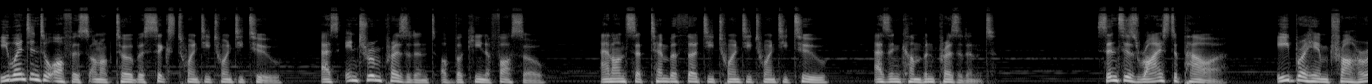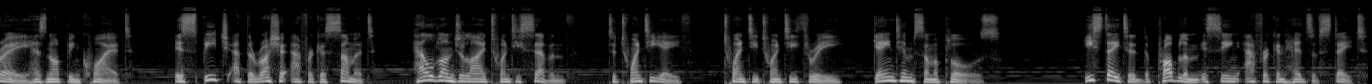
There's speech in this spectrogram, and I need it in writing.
He went into office on October 6, 2022 as interim president of Burkina Faso and on September 30, 2022 as incumbent president. Since his rise to power, Ibrahim Traoré has not been quiet his speech at the Russia-Africa Summit, held on July 27 to 28, 2023, gained him some applause. He stated the problem is seeing African heads of state,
